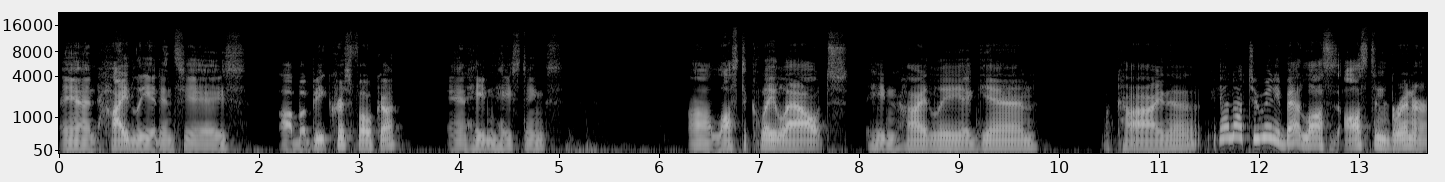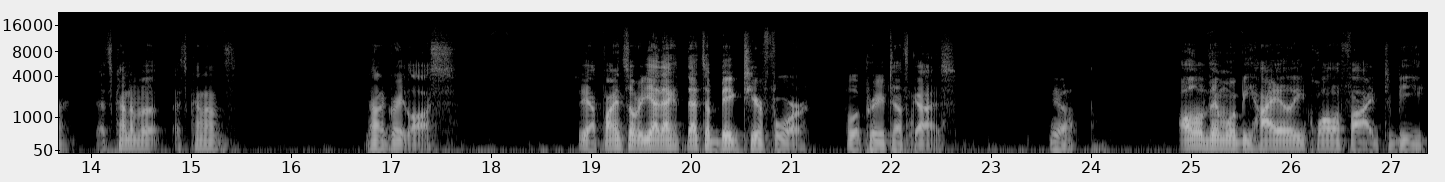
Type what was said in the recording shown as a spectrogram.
and Hidlay at NCAAs, uh, but beat Chris Foca and Hayden Hastings. Uh, lost to Clay Lautt, Hayden Hidlay again, Mackay. uh, yeah, not too many bad losses. Austin Brenner. That's kind of a. That's kind of not a great loss. So yeah, Finesilver. Yeah, that that's a big tier four, full of pretty tough guys Yeah. all of them would be highly qualified to be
